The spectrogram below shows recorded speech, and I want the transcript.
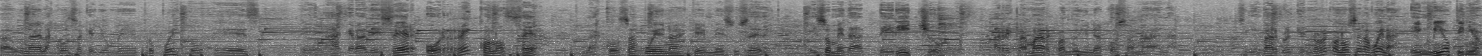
Ah, Una de las cosas que yo me he propuesto es eh, agradecer o reconocer las cosas buenas que me suceden. Eso me da derecho a reclamar cuando hay una cosa mala. Sin embargo, el que no reconoce las buenas, en mi opinión,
